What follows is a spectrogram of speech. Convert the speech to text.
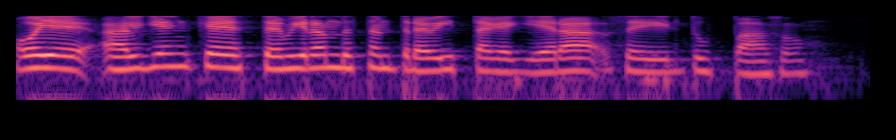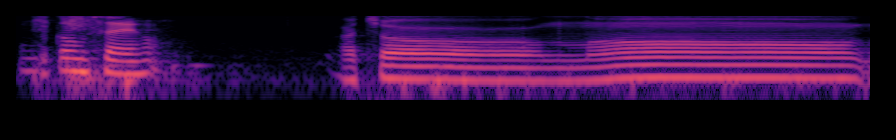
Oye, alguien que esté mirando esta entrevista que quiera seguir tus pasos, un consejo. Hacho, no,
